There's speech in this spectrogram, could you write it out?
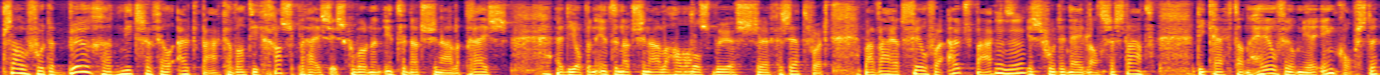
zou voor de burger niet zoveel uitmaken, want die gasprijs is gewoon een internationale prijs uh, die op een internationale handelsbeurs uh, gezet wordt. Maar waar het veel voor uitmaakt, mm -hmm. is voor de Nederlandse staat. Die krijgt dan heel veel meer inkomsten.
